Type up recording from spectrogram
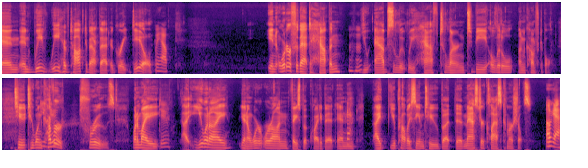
And and we we have talked about that a great deal. we have. In order for that to happen, you absolutely have to learn to be a little uncomfortable, to to uncover truths. One of my do. uh, you and I, you know, we're we're on Facebook quite a bit, and I you probably see them too. But the master class commercials, Oh yeah,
